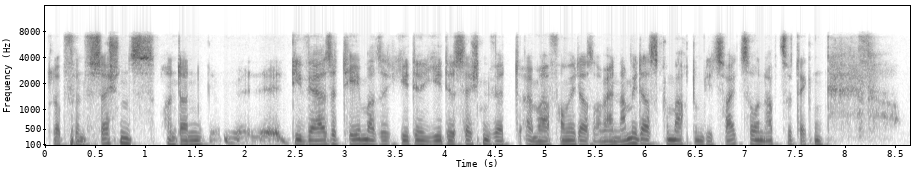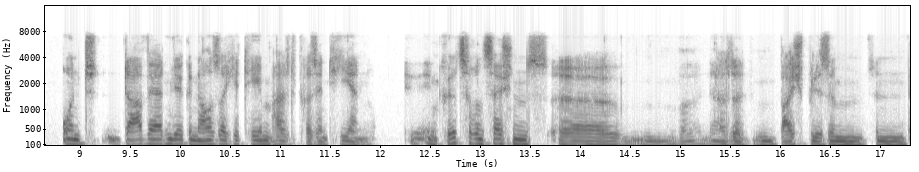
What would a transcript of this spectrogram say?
ich glaube, fünf Sessions und dann äh, diverse Themen. Also jede, jede Session wird einmal vormittags, einmal nachmittags gemacht, um die Zeitzonen abzudecken. Und da werden wir genau solche Themen halt präsentieren in kürzeren Sessions, äh, also Beispiele sind, sind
